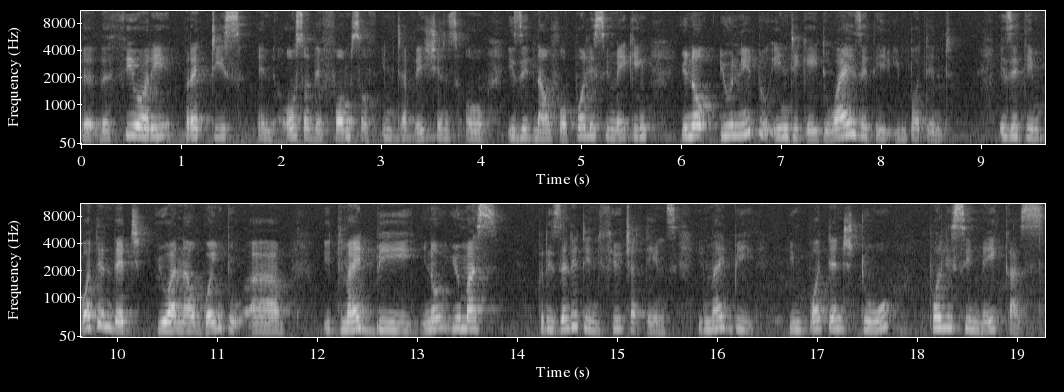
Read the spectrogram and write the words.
the, the theory, practice, and also the forms of interventions, or is it now for policy making? You know, you need to indicate why is it important. Is it important that you are now going to? Uh, it might be, you know, you must present it in future tense. It might be important to policy makers.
